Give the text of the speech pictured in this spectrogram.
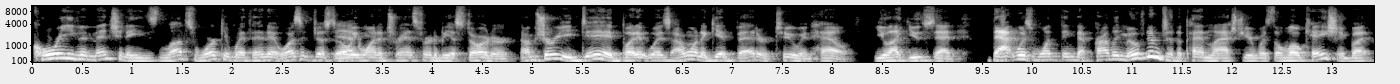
Corey even mentioned he loves working with him. It wasn't just oh Yeah. he wanted to transfer to be a starter. I'm sure he did, but it was I want to get better too. And hell, you like you said, that was one thing that probably moved him to the pen last year was the location. But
